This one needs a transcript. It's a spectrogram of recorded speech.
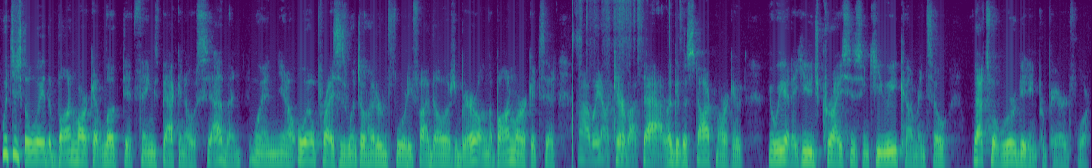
which is the way the bond market looked at things back in 07 when, you know, oil prices went to $145 a barrel and the bond market said, oh, we don't care about that. Look at the stock market. You know, we got a huge crisis in QE coming. So that's what we're getting prepared for.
